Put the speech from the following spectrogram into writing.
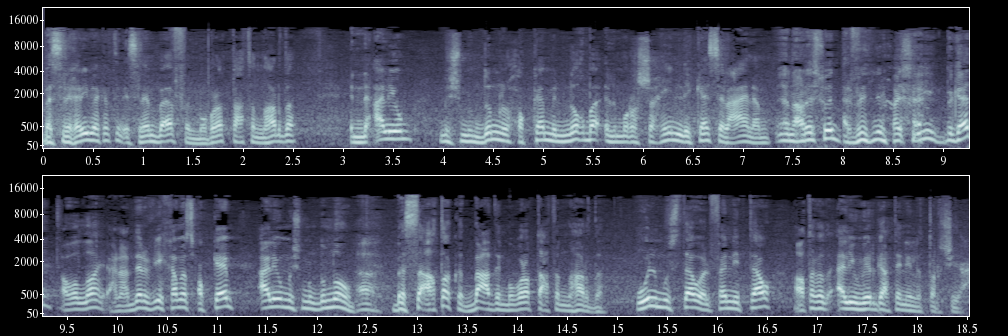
بس الغريب يا كابتن إسلام بقى في المباراة بتاعت النهارده إن أليوم مش من ضمن الحكام النخبة المرشحين لكأس العالم يا نهار أسود. 2022 بجد؟ آه والله. إحنا عندنا في خمس حكام اليوم مش من ضمنهم. آه. بس أعتقد بعد المباراة بتاعت النهارده والمستوى الفني بتاعه أعتقد أليوم يرجع تاني للترشيح.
